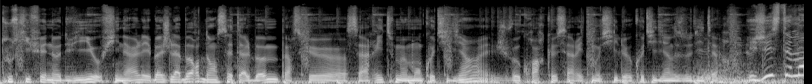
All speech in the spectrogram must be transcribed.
tout ce qui fait notre vie au final. Et ben je l'aborde dans cet album parce que ça rythme mon quotidien et je veux croire que ça rythme aussi le quotidien des auditeurs. Justement,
